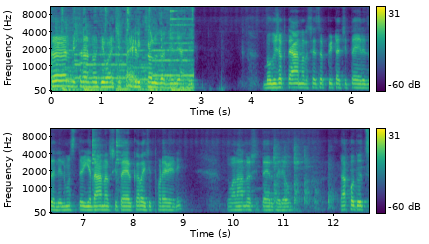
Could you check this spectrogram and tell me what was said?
तर मित्रांनो दिवाळीची तयारी चालू झालेली आहे. बघू शकता अनारशाच्या पिठाची तयारी झालेली मस्त. एकदा अनारशी तयार करायची थोड्या वेळाने. तुम्हाला अनारसे तयार झाल्यावर हो. दाखवतोच.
